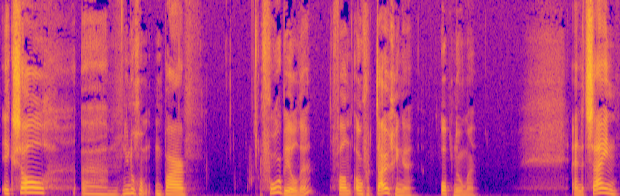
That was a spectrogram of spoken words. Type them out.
Ik zal uh, nu nog een paar voorbeelden van overtuigingen opnoemen. En het zijn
